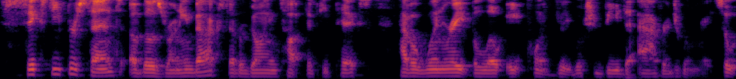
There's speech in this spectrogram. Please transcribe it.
60% of those running backs that were going top 50 picks have a win rate below 8.3, which would be the average win rate. So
